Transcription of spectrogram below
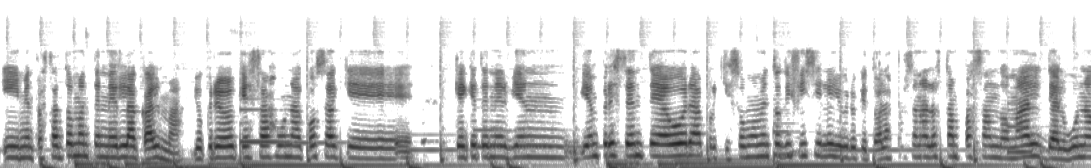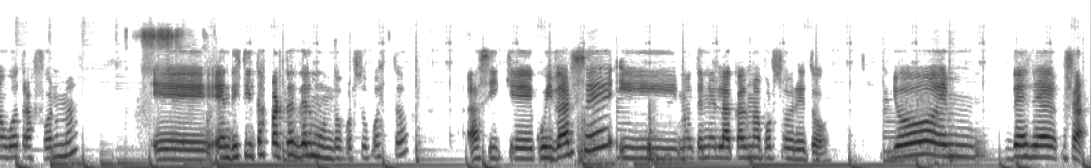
y mientras tanto mantener la calma. Yo creo que esa es una cosa que que hay que tener bien, bien presente ahora, porque son momentos difíciles, yo creo que todas las personas lo están pasando mal de alguna u otra forma, eh, en distintas partes del mundo, por supuesto. Así que cuidarse y mantener la calma por sobre todo. Yo desde, o sea,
